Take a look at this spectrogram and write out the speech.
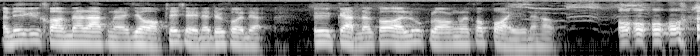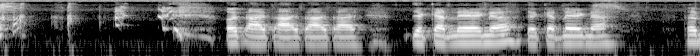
อันนี้คือความน่ารักนะหยอกเฉยๆนะทุกคนเนี่ยเออกัดแล้วก็ลูกร้องแล้วก็ปล่อยนะครับ โอ้โอ้โอ้โอ้โอ้ตายตายตายตายอย่ากัดแรงนะอย่ากัดแรงนะ ท่าน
